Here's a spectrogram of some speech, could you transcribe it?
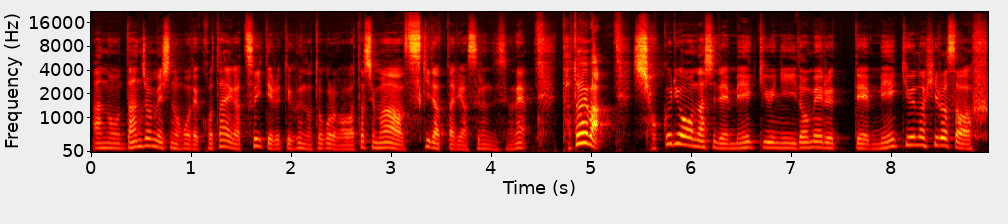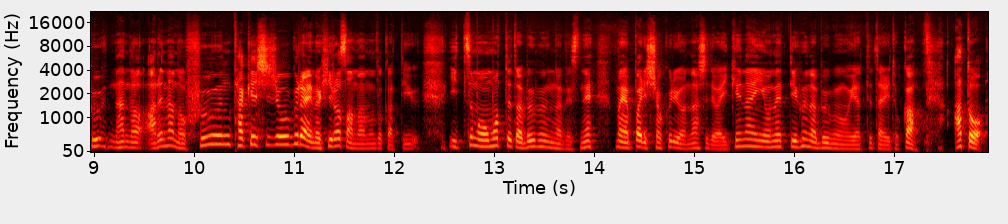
あのダンジョン飯の方で答えがついてるっていう風なところが私まあ好きだったりはするんですよね。例えば、食料なしで迷宮に挑めるって、迷宮の広さはふ、なの、あれなの、風雲竹市場ぐらいの広さなのとかっていう、いつも思ってた部分がですね、まあ、やっぱり食料なしではいけないよねっていう風な部分をやってたりとか、あと、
